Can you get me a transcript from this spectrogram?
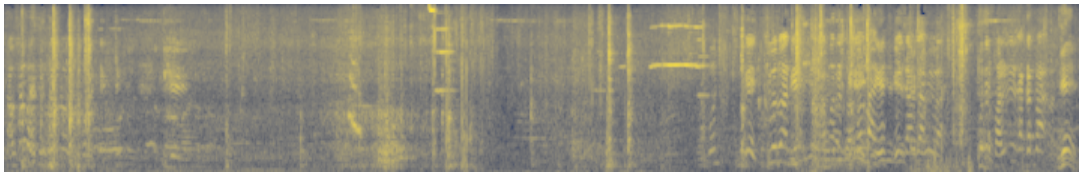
Kalau kan nggih. Apa terus Pak nggih? Nggih, sami-sami Pak. Puter balik saged Pak. Nggih.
